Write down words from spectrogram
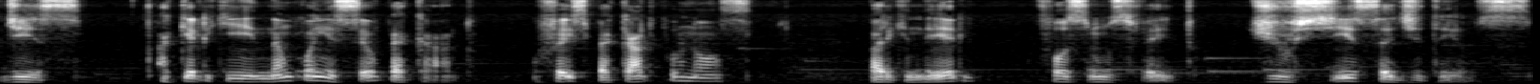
diz: Aquele que não conheceu o pecado, o fez pecado por nós, para que nele fôssemos feitos justiça de Deus.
